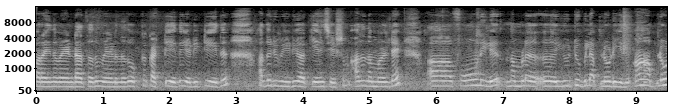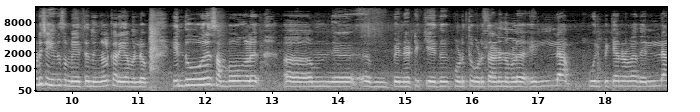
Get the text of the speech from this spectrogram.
പറയുന്ന വേണ്ടാത്തതും വേണുന്നതും ഒക്കെ കട്ട് ചെയ്ത് എഡിറ്റ് ചെയ്ത് അതൊരു വീഡിയോ ആക്കിയതിന് ശേഷം അത് നമ്മളുടെ ഫോണിൽ നമ്മൾ യൂട്യൂബിൽ അപ്ലോഡ് ചെയ്യുന്നു. ആ അപ്ലോഡ് ചെയ്യുന്ന സമയത്ത് നിങ്ങൾക്കറിയാമല്ലോ എന്തോരം സംഭവങ്ങൾ പിന്നെ ടിക്ക് ചെയ്ത് കൊടുത്ത് കൊടുത്താണ് നമ്മൾ എല്ലാം പൂരിപ്പിക്കാനുള്ളതെല്ലാം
